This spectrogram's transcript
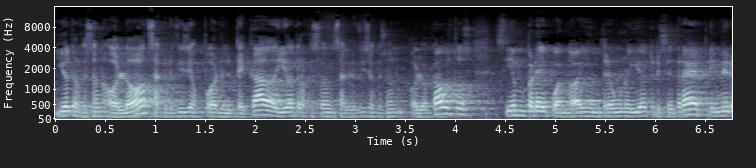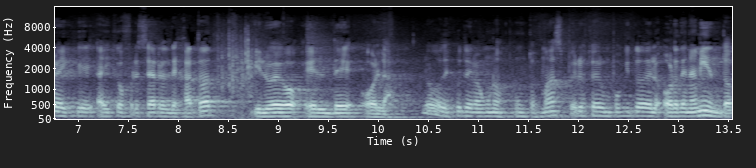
y otros que son Olot, sacrificios por el pecado, y otros que son sacrificios que son holocaustos, siempre cuando hay entre uno y otro y se trae, primero hay que, hay que ofrecer el de Hatot y luego el de Olá. Luego discuten algunos puntos más, pero esto es un poquito del ordenamiento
